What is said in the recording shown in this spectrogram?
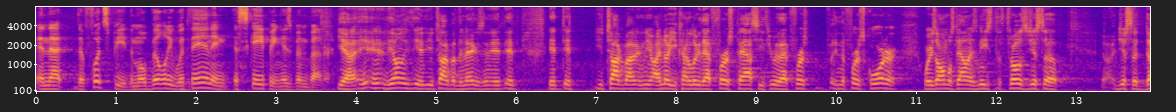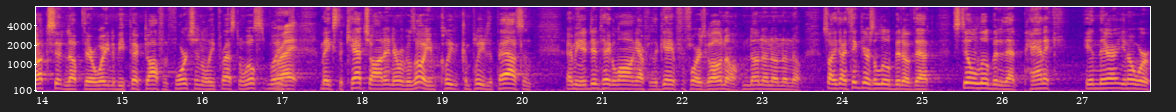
and that the foot speed, the mobility within and escaping has been better. Yeah, it, it- the only thing you talk about the negatives, and it, it, it, it you talk about, and you know, I know you kind of look at that first pass he threw that first in the first quarter where he's almost down on his knees, throws just a just a duck sitting up there waiting to be picked off. Unfortunately, Preston Wilson Williams Right. makes the catch on it, and everyone goes, "Oh, you completed, completed the pass." And I mean, it didn't take long after the game for Flores to go, "Oh no, no, no, no, no, no." So I, I think there's a little bit of that, still a little bit of that panic in there, you know, where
